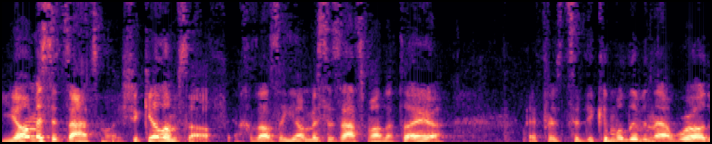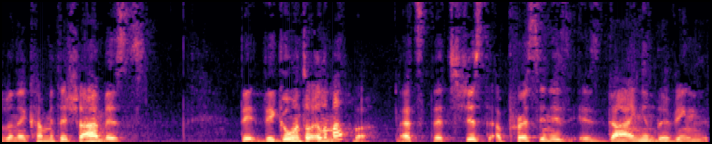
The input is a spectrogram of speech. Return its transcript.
Yom es He should kill himself. And Chazal say, Yom es etzatmo la For tzaddikim will live in that world, when they come into Shabbos, they, they go into Olam That's that's just a person is, is dying and living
